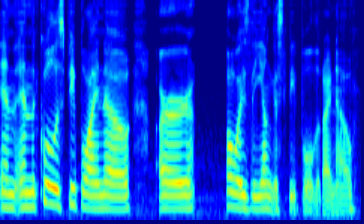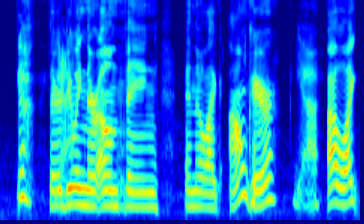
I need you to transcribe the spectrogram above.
and and the coolest people I know are always the youngest people that I know. Yeah. They're Yeah. doing their own thing, and they're like, I don't care. yeah. I like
